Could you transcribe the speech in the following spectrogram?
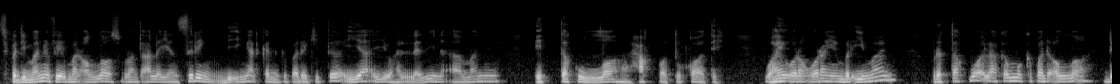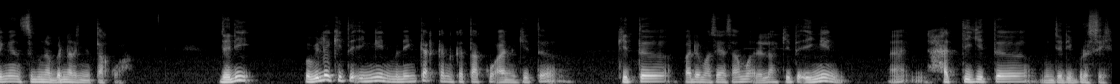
Seperti mana firman Allah SWT yang sering diingatkan kepada kita, Ya ayuhalladzina amanu ittaqullaha haqqa tuqatih. Wahai orang-orang yang beriman, bertakwalah kamu kepada Allah dengan sebenar-benarnya takwa. Jadi, apabila kita ingin meningkatkan ketakwaan kita, kita pada masa yang sama adalah kita ingin eh, hati kita menjadi bersih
